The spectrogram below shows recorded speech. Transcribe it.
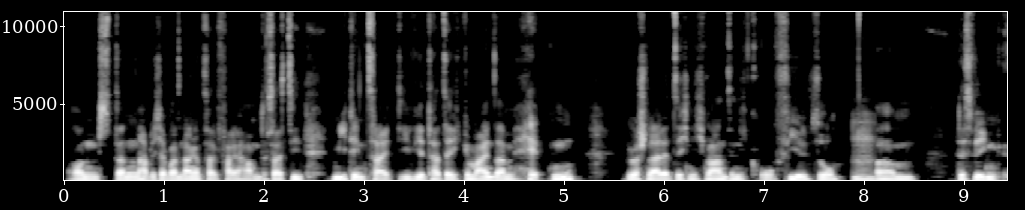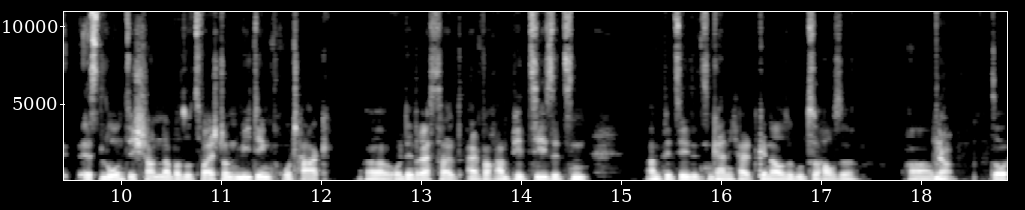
Und dann habe ich aber lange Zeit Feierabend. Das heißt, die Meetingzeit, die wir tatsächlich gemeinsam hätten, überschneidet sich nicht wahnsinnig grob viel. So. Mhm. Ähm, deswegen, es lohnt sich schon, aber so zwei Stunden Meeting pro Tag äh, und den Rest halt einfach am PC sitzen. Am PC sitzen kann ich halt genauso gut zu Hause. Ähm, ja. So,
